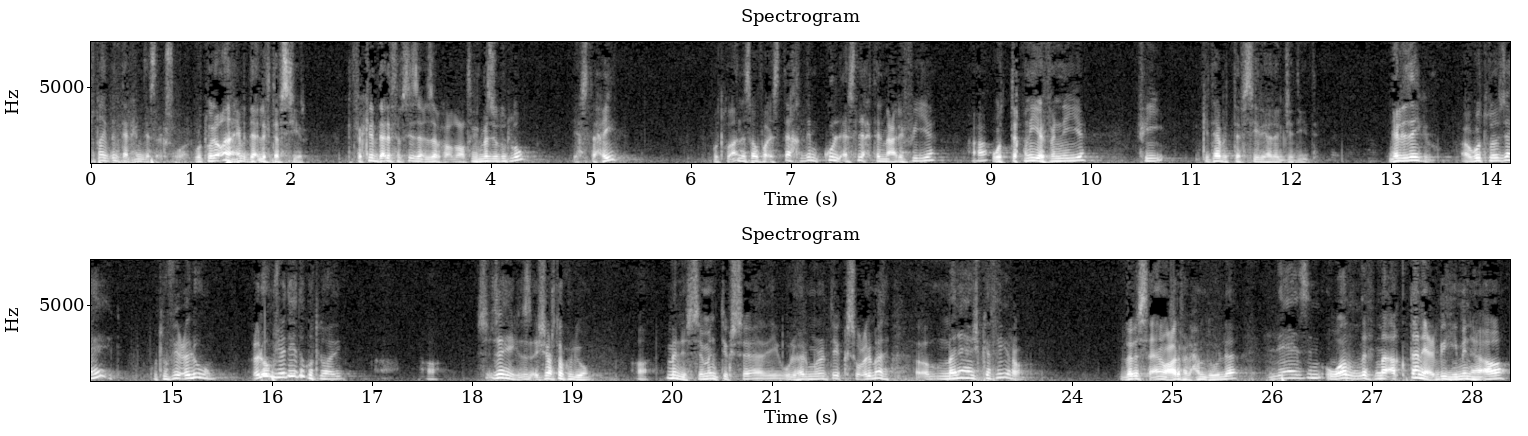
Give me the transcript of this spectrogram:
له طيب أنت الحين بدي أسألك سؤال. قلت له لو أنا الحين بدي ألف تفسير. بتفكرني بدي ألف تفسير زي في المسجد؟ قلت له يستحيل. قلت له أنا سوف أستخدم كل أسلحتي المعرفية والتقنية الفنية في كتاب التفسير هذا الجديد. قال لي زي قلت له زي هيك قلت له في علوم. علوم جديدة؟ قلت له هذه. زي اشرته كل يوم آه، من ال semantics هذه وال hermeneutics وعلمات مناهج كثيرة. درستها أنا وعارفها الحمد لله لازم أوظف ما أقتنع به منها آه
